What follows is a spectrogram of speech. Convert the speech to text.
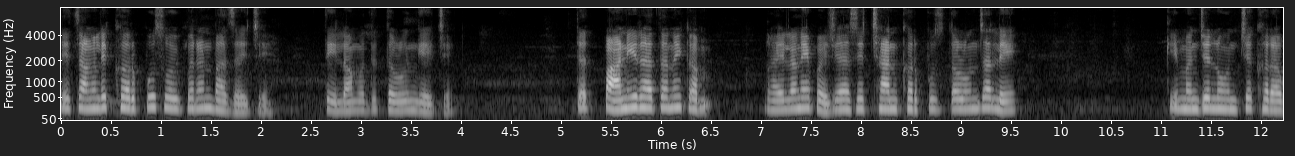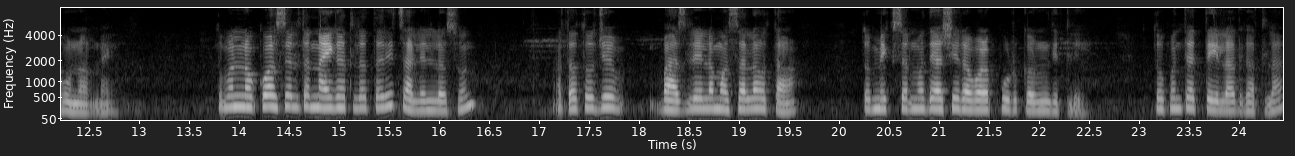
ते चांगले खरपूस होईपर्यंत भाजायचे. तेलामध्ये तळून घ्यायचे. त्यात पाणी राहता नाही का राहायला नाही पाहिजे. असे छान खरपूस तळून झाले. की म्हणजे लोणचे खराब होणार नाही. तुम्हाला नको असेल तर नाही घातलं तरी चालेल लसूण. आता तो जे भाजलेला मसाला होता तो मिक्सरमध्ये अशी रवाळपूड करून घेतली. तो पण त्या तेलात घातला.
